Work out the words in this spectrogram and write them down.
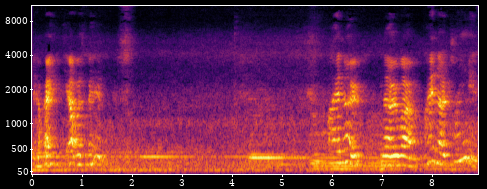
my bank account was bad. I had no, no, um, I had no plan.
